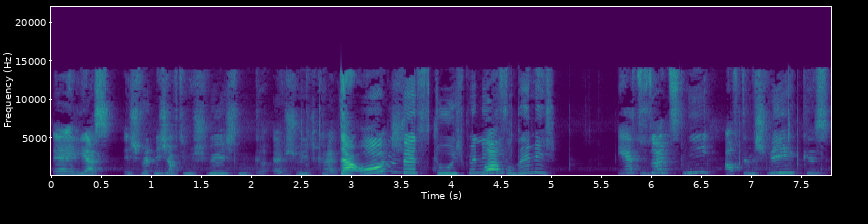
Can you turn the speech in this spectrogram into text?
Äh, Elias, ich würde nicht auf dem schwierigen äh, Schwierigkeitsgrad. Da oben bist du. Ich bin nicht. Wow, wo bin ich? Elias, du sollst nie auf dem schwieriges,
